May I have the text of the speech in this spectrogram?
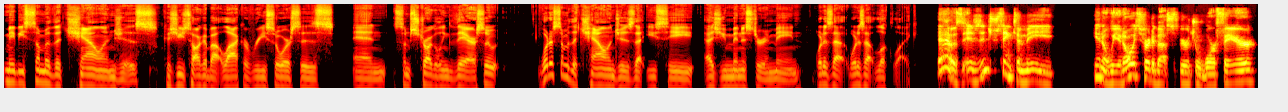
maybe some of the challenges because you talk about lack of resources and some struggling there. So, what are some of the challenges that you see as you minister in Maine? What does that What does that look like? Yeah, it was, it was interesting to me. You know, we had always heard about spiritual warfare,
